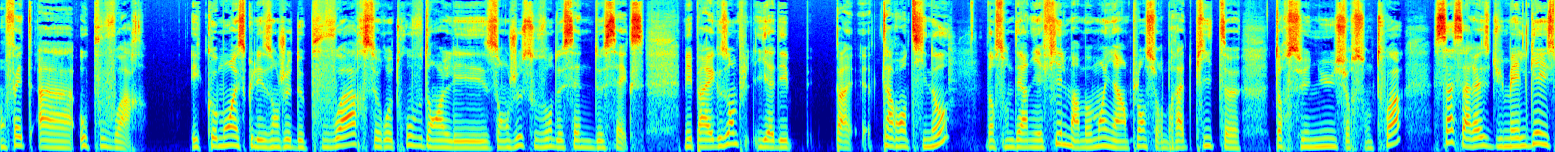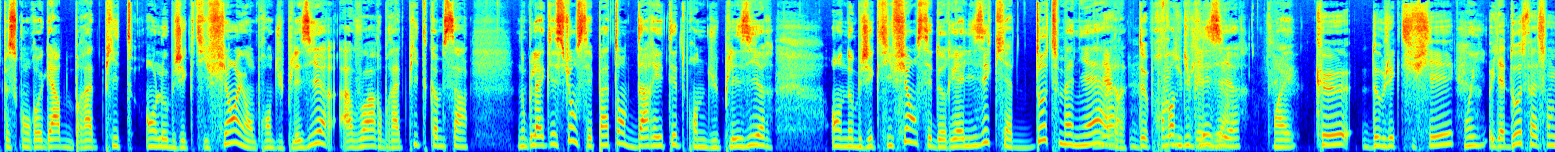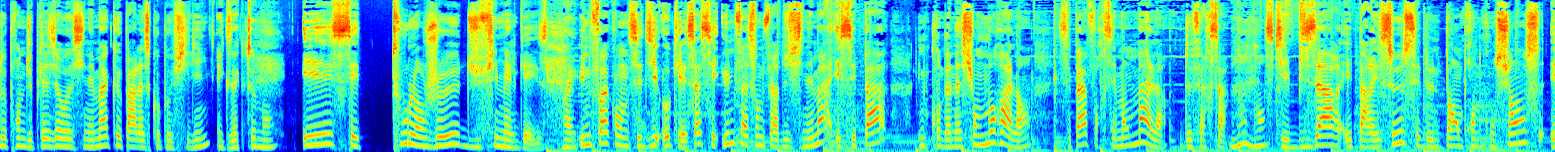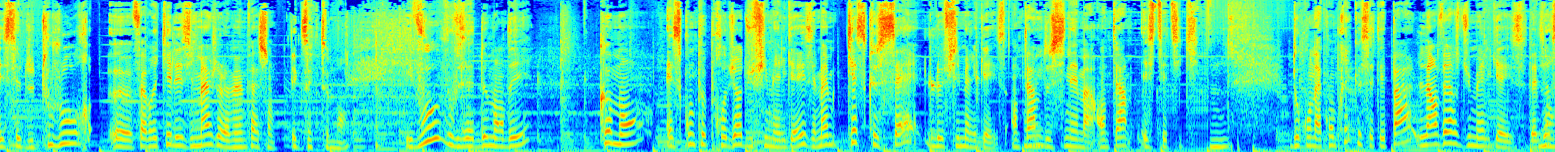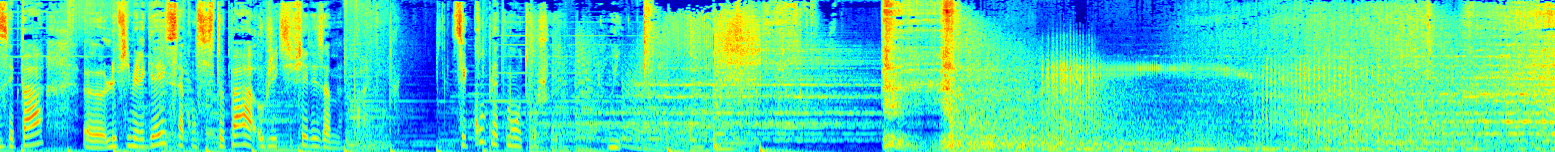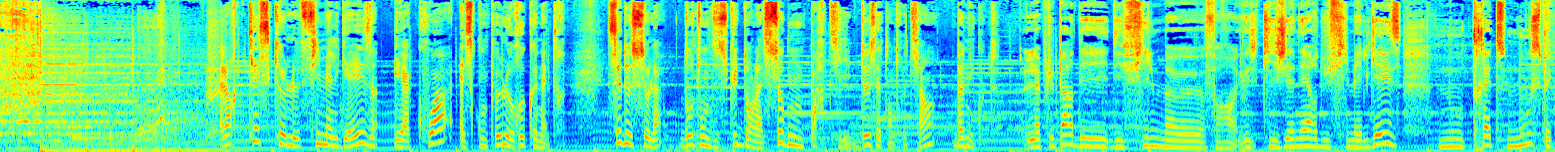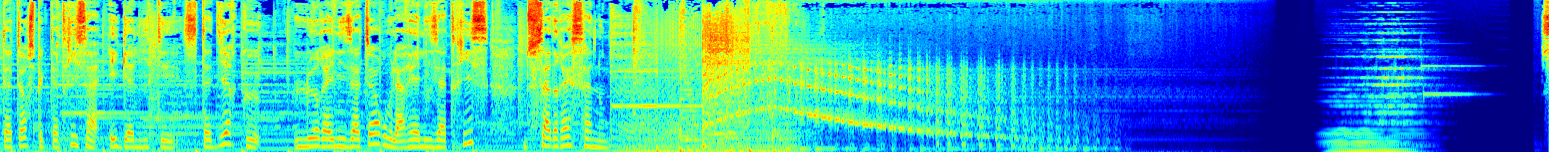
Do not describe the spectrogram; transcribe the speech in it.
en fait à, au pouvoir. Et comment est-ce que les enjeux de pouvoir se retrouvent dans les enjeux souvent de scènes de sexe. Mais par exemple, il y a des Tarantino, dans son dernier film, à un moment, il y a un plan sur Brad Pitt euh, torse nu sur son toit. Ça, ça reste du male gaze parce qu'on regarde Brad Pitt en l'objectifiant et on prend du plaisir à voir Brad Pitt comme ça. Donc la question, c'est pas tant d'arrêter de prendre du plaisir en objectifiant, c'est de réaliser qu'il y a d'autres manières de prendre, du, plaisir. que d'objectifier. Il y a d'autres façons de prendre du plaisir au cinéma que par la scopophilie. Exactement. Et c'est tout l'enjeu du female gaze. Une fois qu'on s'est dit, ok, ça c'est une façon de faire du cinéma et c'est pas une condamnation morale, hein. c'est pas forcément mal de faire ça. Non, non. Ce qui est bizarre et paresseux, c'est de ne pas en prendre conscience et c'est de toujours euh, fabriquer les images de la même façon. Exactement. Et vous, vous vous êtes demandé comment est-ce qu'on peut produire du female gaze et même qu'est-ce que c'est le female gaze en termes de cinéma, en termes esthétiques. Mm. Donc on a compris que c'était pas l'inverse du male gaze, c'est-à-dire c'est pas euh, le female gaze, ça consiste pas à objectifier les hommes, par exemple. C'est complètement autre chose. Oui. Alors qu'est-ce que le female gaze et à quoi est-ce qu'on peut le reconnaître? C'est de cela dont on discute dans la seconde partie de cet entretien. Bonne écoute la plupart des, films euh, qui génèrent du female gaze nous traitent, nous, spectateurs, spectatrices, à égalité. C'est-à-dire que le réalisateur ou la réalisatrice s'adresse à nous.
